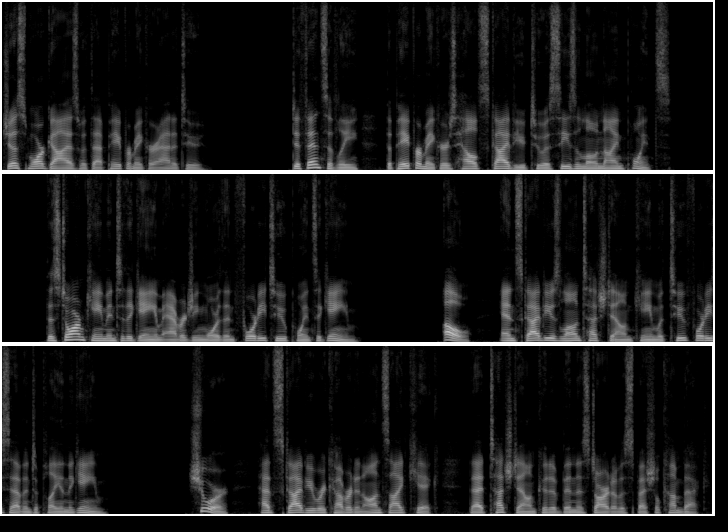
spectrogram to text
Just more guys with that papermaker attitude. Defensively, the papermakers held Skyview to a season low 9 points. The Storm came into the game averaging more than 42 points a game. Oh, and Skyview's lone touchdown came with 2.47 to play in the game. Sure, had Skyview recovered an onside kick, that touchdown could have been the start of a special comeback.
